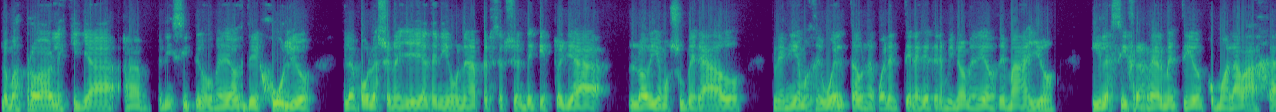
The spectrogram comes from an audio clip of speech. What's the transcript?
lo más probable es que ya a principios o mediados de julio la población allí ya tenía una percepción de que esto ya lo habíamos superado, veníamos de vuelta a una cuarentena que terminó a mediados de mayo y las cifras realmente iban como a la baja.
